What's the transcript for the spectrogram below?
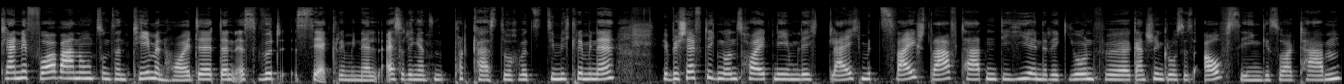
kleine Vorwarnung zu unseren Themen heute, denn es wird sehr kriminell. Also den ganzen Podcast durch wird es ziemlich kriminell. Wir beschäftigen uns heute nämlich gleich mit zwei Straftaten, die hier in der Region für ganz schön großes Aufsehen gesorgt haben.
